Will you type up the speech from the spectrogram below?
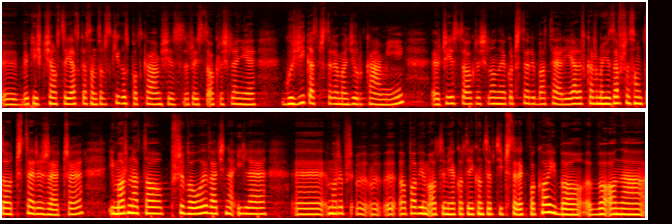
w jakiejś książce Jacka Santorskiego spotkałam się, z, że jest to określenie guzika z czterema dziurkami, czy jest to określone jako cztery baterie, ale w każdym razie zawsze są to cztery rzeczy i można to przywoływać na ile, może przy- e, e, opowiem o tym jako tej koncepcji czterech pokoi, bo, bo ona,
